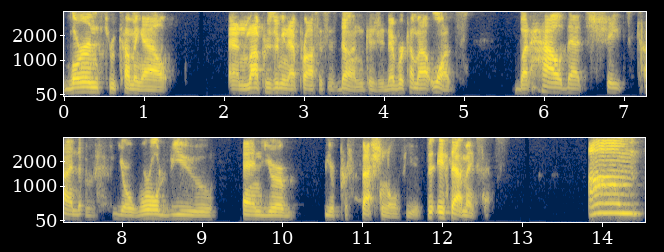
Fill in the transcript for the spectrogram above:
learned through coming out, and I'm not presuming that process is done because you never come out once, but how that shaped kind of your worldview and your your professional view, if that makes sense. Um,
